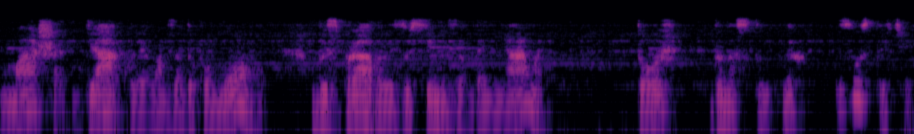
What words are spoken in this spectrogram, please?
Маша дякує вам за допомогу. Ви справились з усіма завданнями. Тож до наступних зустрічей!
